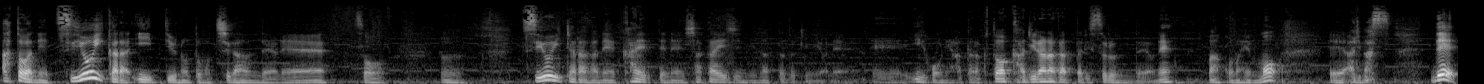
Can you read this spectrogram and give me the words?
あとはね強いからいいっていうのとも違うんだよね。そう。うん。強いキャラがねかえってね社会人になった時にはねえー、いい方に働くとは限らなかったりするんだよね。まあ、この辺も、えー、あります。で、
